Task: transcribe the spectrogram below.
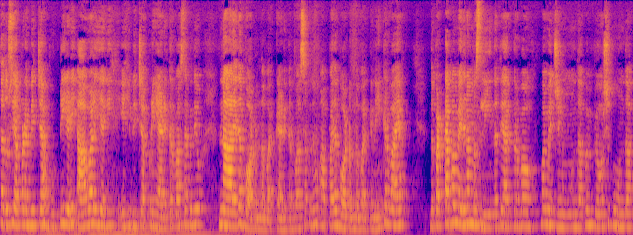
ਤਾਂ ਤੁਸੀਂ ਆਪਣੇ ਵਿੱਚ ਆ ਬੂਟੀ ਜਿਹੜੀ ਆਹ ਵਾਲੀ ਹੈਗੀ, ਇਹੀ ਵਿੱਚ ਆਪਣੀ ਐਡ ਕਰਵਾ ਸਕਦੇ ਹੋ। ਨਾਲ ਇਹਦਾ ਬਾਟਮ ਦਾ ਵਰਕ ਐਡ ਕਰਵਾ ਸਕਦੇ ਹੋ। ਆਪਾਂ ਇਹਦਾ ਬਾਟਮ ਦਾ ਵਰਕ ਨਹੀਂ ਕਰਵਾਇਆ। ਦੁਪੱਟਾ ਭਾਵੇਂ ਇਹਦੇ ਨਾਲ ਮਸਲੀਨ ਦਾ ਤਿਆਰ ਕਰਵਾਓ, ਭਾਵੇਂ ਚਨੂਨ ਦਾ, ਭਾਵੇਂ ਪਿਓਰ ਸ਼ਪੂਨ ਦਾ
